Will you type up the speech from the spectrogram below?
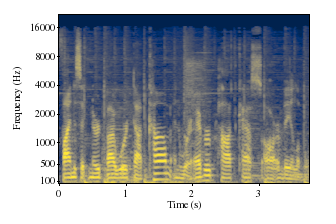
Find us at nerdbyword.com and wherever podcasts are available.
